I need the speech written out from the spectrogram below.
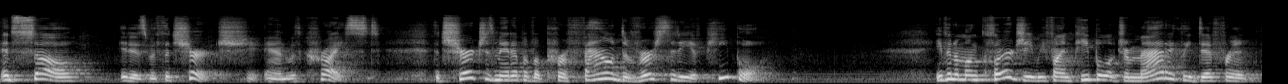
And so it is with the church and with Christ. The church is made up of a profound diversity of people. Even among clergy, we find people of dramatically different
